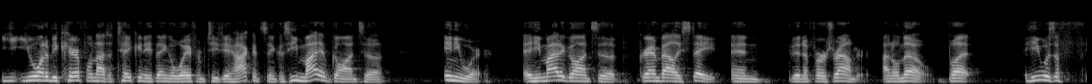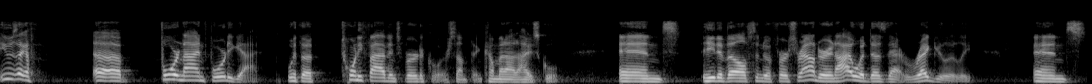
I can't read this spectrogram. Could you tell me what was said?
you, you want to be careful not to take anything away from T.J. Hockenson because he might have gone to anywhere. He might have gone to Grand Valley State and been a first rounder. I don't know, but he was a he was like a, a four nine forty guy with a 25 inch vertical or something coming out of high school, and he develops into a first rounder. And Iowa does that regularly and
